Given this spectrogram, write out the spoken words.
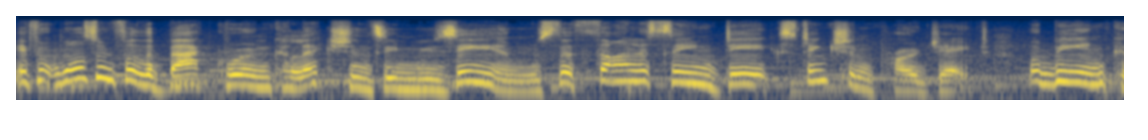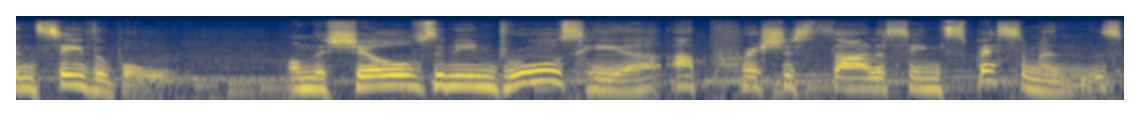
If it wasn't for the backroom collections in museums, the thylacine de-extinction project would be inconceivable. On the shelves and in drawers here are precious thylacine specimens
